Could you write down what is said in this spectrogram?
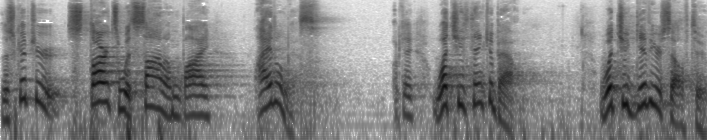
The scripture starts with Sodom by idleness. Okay? What you think about, what you give yourself to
